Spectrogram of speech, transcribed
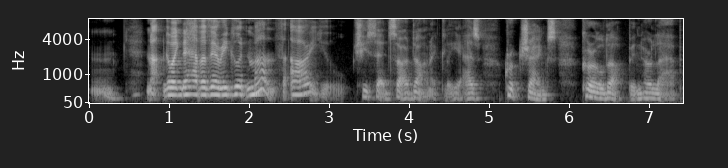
Mm, not going to have a very good month, are you? she said sardonically as Crookshanks curled up in her lap.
